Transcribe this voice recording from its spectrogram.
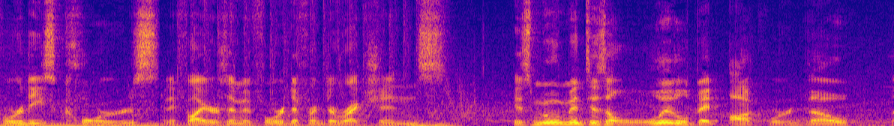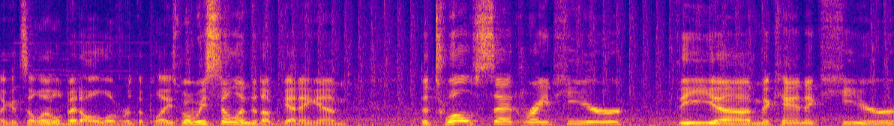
four of these cores, and he fires them in four different directions. His movement is a little bit awkward, though. Like, it's a little bit all over the place, but we still ended up getting him. The 12 set right here, the uh, mechanic here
